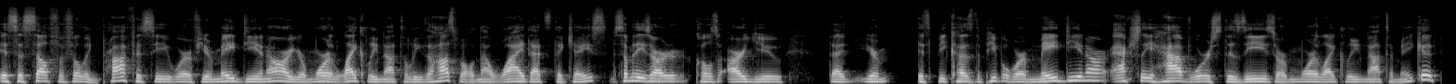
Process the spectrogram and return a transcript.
it's a self fulfilling prophecy where if you're made DNR, you're more likely not to leave the hospital. Now, why that's the case? Some of these articles argue that you're it's because the people who are made DNR actually have worse disease or more likely not to make it.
